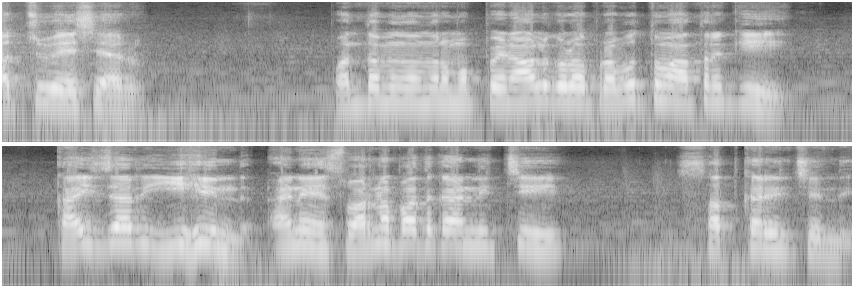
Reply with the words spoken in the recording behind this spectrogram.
అచ్చు వేశారు పంతొమ్మిది వందల ముప్పై నాలుగులో ప్రభుత్వం అతనికి కైజర్ ఈ హింద్ అనే స్వర్ణ పథకాన్ని ఇచ్చి సత్కరించింది.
